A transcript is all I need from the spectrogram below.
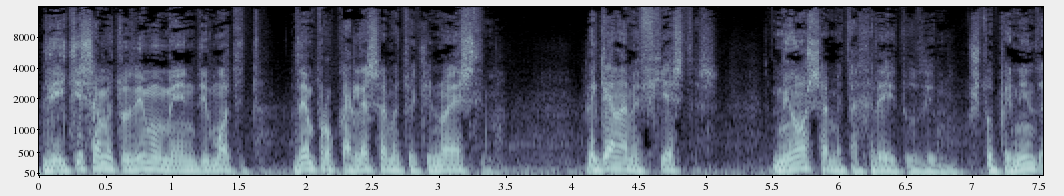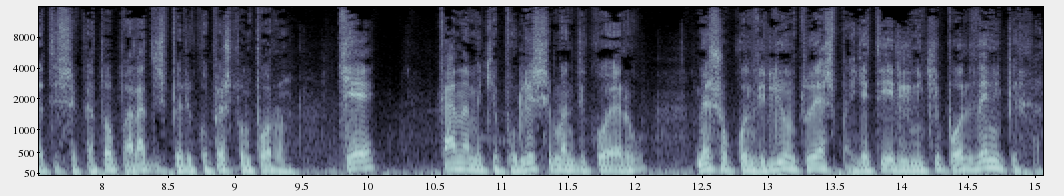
Διοικήσαμε το Δήμο με εντυμότητα. Δεν προκαλέσαμε το κοινό αίσθημα. Δεν κάναμε φιέστες. Μειώσαμε τα χρέη του Δήμου στο 50% παρά τις περικοπές των πόρων. Και κάναμε και πολύ σημαντικό έργο μέσω κονδυλίων του ΕΣΠΑ, γιατί οι ελληνικοί πόροι δεν υπήρχαν.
